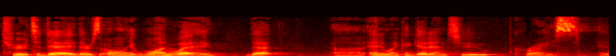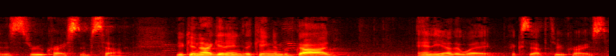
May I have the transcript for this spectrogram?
true today. There's only one way that uh, anyone can get into Christ. It is through Christ himself. You cannot get into the kingdom of God any other way except through Christ.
